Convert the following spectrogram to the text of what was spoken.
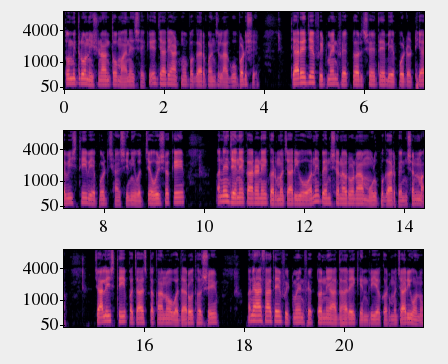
તો મિત્રો, નિષ્ણાંતો માને છે કે જ્યારે આઠમો પગાર પંચ લાગુ પડશે, ત્યારે જે ફિટમેન્ટ ફેક્ટર છે તે બે પોઈન્ટ અઠ્યાવીસથી બે પોઈન્ટ છ્યાસીની વચ્ચે હોઈ શકે અને જેને કારણે કર્મચારીઓ અને પેન્શનરોના મૂળ પગાર પેન્શનમાં ચાલીસથી પચાસ ટકાનો વધારો થશે. અને આ સાથે ફિટમેન્ટ ફેક્ટરને આધારે કેન્દ્રીય કર્મચારીઓનો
